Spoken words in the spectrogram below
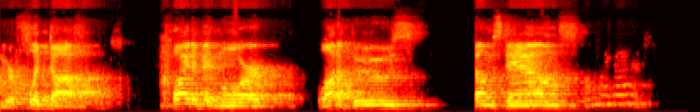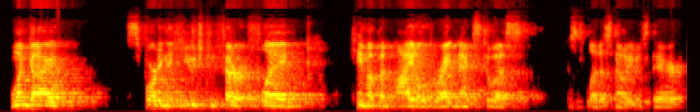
we were flipped off quite a bit more. A lot of boos, thumbs downs. Oh my God. One guy sporting a huge Confederate flag, came up and idled right next to us, just let us know he was there.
